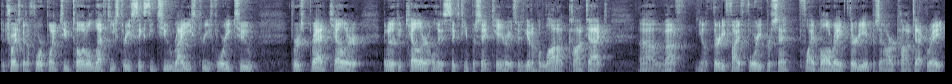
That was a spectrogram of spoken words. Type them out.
Detroit's got a 4.2 total. Lefties 362, righties 342 versus Brad Keller. And we look at Keller, only a 16% K rate, so he's getting up a lot of contact. Um, about a you know 35 40% fly ball rate 38% hard contact rate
